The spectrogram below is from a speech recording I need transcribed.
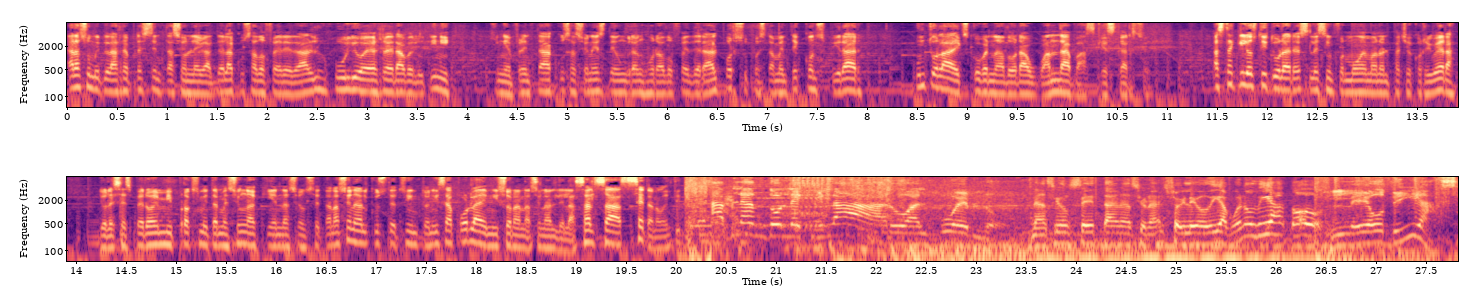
al asumir la representación legal del acusado federal Julio Herrera Bellutini, quien enfrenta acusaciones de un gran jurado federal por supuestamente conspirar junto a la exgobernadora Wanda Vázquez García. Hasta aquí los titulares, les informó Emanuel Pacheco Rivera. Yo les espero en mi próxima intervención aquí en Nación Z Nacional, que usted sintoniza por la emisora nacional de la salsa Z93. Hablándole claro al pueblo. Nación Z Nacional, soy Leo Díaz. Buenos días a todos. Leo Díaz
